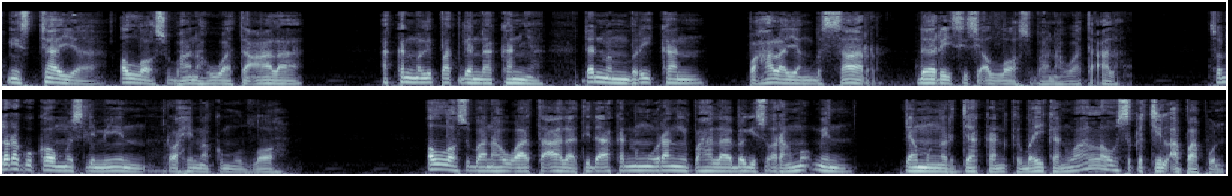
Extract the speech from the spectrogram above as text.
niscaya Allah Subhanahu wa taala akan melipat gandakannya dan memberikan pahala yang besar dari sisi Allah Subhanahu wa taala. Saudaraku kaum muslimin rahimakumullah. Allah Subhanahu wa taala tidak akan mengurangi pahala bagi seorang mukmin yang mengerjakan kebaikan walau sekecil apa pun.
